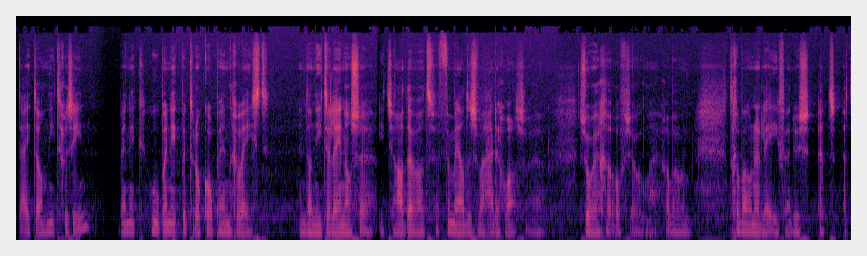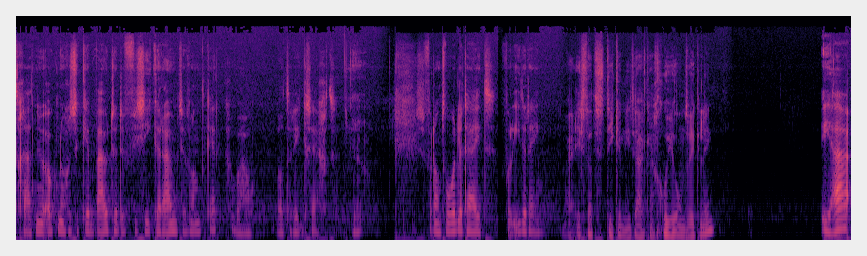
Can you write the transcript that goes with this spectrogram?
tijd al niet gezien, ben ik, hoe ben ik betrokken op hen geweest? En dan niet alleen als ze iets hadden wat vermeldenswaardig was, eh, zorgen of zo, maar gewoon het gewone leven. Dus het, het gaat nu ook nog eens een keer buiten de fysieke ruimte van het kerkgebouw, wat Rick zegt. Ja. Dus verantwoordelijkheid voor iedereen. Maar is dat stiekem niet eigenlijk een goede ontwikkeling? Ja,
